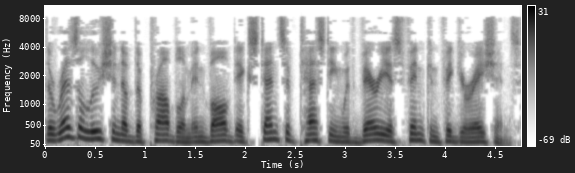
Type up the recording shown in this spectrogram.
The resolution of the problem involved extensive testing with various fin configurations.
